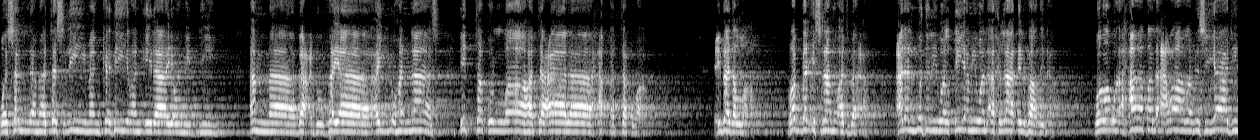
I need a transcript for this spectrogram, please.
وسلم تسليما كثيرا إلى يوم الدين. أما بعد فيا أيها الناس اتقوا الله تعالى حق التقوى. عباد الله رب الإسلام أتباعه على المثل والقيم والأخلاق الفاضلة وأحاط الأعراض بسياج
